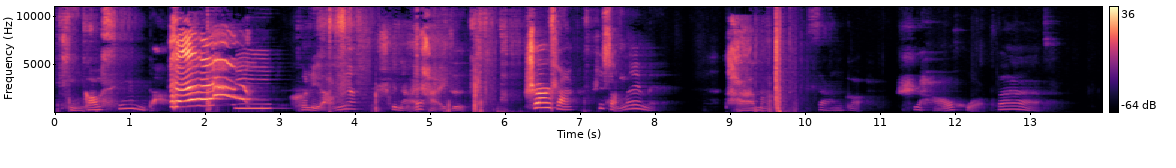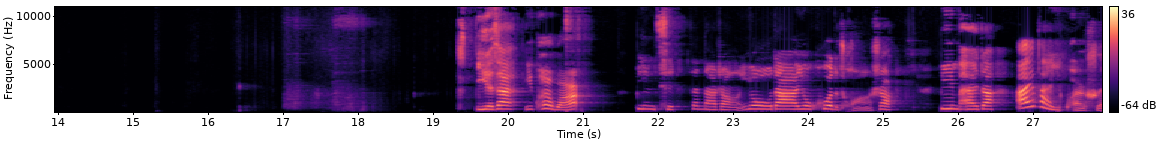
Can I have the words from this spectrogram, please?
挺高兴的。一 和凉凉是个男孩子，珊珊是小妹妹，他们三个是好伙伴。也在一块玩，并且在那张又大又阔的床上并排的挨在一块睡。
